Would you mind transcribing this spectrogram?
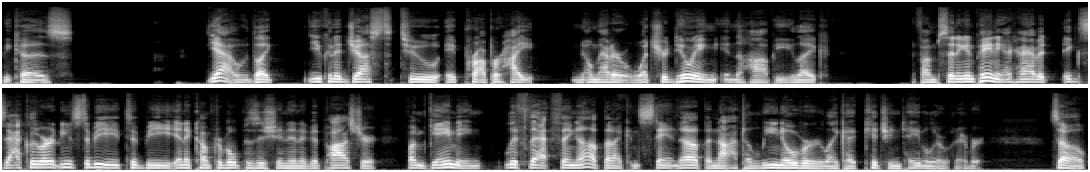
because, yeah, like you can adjust to a proper height no matter what you're doing in the hobby. Like if I'm sitting and painting, I can have it exactly where it needs to be to be in a comfortable position in a good posture. If I'm gaming, lift that thing up and I can stand up and not have to lean over like a kitchen table or whatever. So,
